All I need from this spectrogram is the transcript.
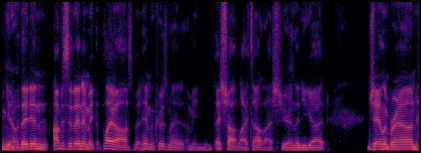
you know they didn't obviously they didn't make the playoffs, but him and Kuzma, I mean, they shot lights out last year, and then you got Jaylen Brown,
